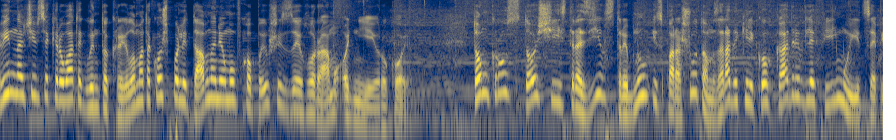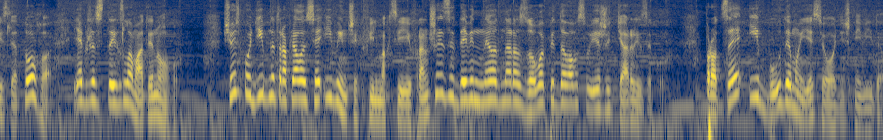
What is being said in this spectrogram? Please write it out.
він навчився керувати гвинтокрилом, а також політав на ньому, вхопившись за його раму однією рукою. Том Круз 106 разів стрибнув із парашутом заради кількох кадрів для фільму, і це після того, як вже встиг зламати ногу. Щось подібне траплялося і в інших фільмах цієї франшизи, де він неодноразово піддавав своє життя ризику. Про це і буде моє сьогоднішнє відео.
